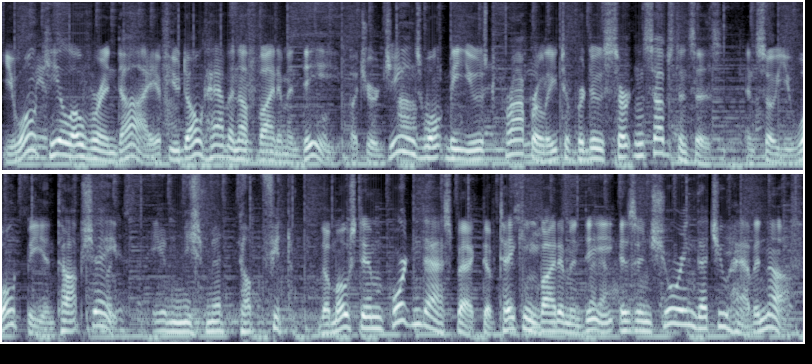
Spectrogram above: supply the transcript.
You won't keel over and die if you don't have enough vitamin D, but your genes won't be used properly to produce certain substances, and so you won't be in top shape. The most important aspect of taking vitamin D is ensuring that you have enough.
